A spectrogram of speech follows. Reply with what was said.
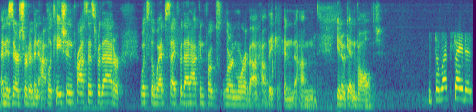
And is there sort of an application process for that, or what's the website for that? How can folks learn more about how they can, um, you know, get involved? The website is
